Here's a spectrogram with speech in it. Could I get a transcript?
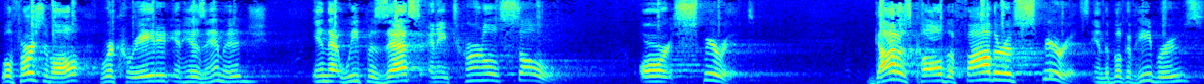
Well, first of all, we're created in his image in that we possess an eternal soul or spirit. God is called the Father of spirits in the book of Hebrews.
